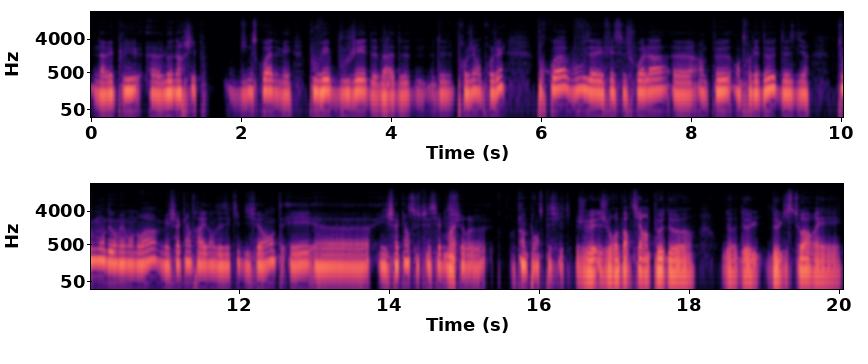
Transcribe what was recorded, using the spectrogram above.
n'avait plus l'ownership d'une squad, mais pouvait bouger bah, mm. de, projet en projet. Pourquoi vous, vous avez fait ce choix-là, un peu entre les deux, de se dire tout le monde est au même endroit, mais chacun travaille dans des équipes différentes et, chacun se spécialise sur un point spécifique? Je vais, je vais repartir un peu de, de, de, l'histoire et,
